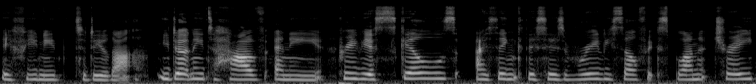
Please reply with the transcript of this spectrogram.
if you need to do that. You don't need to have any previous skills. I think this is really self explanatory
